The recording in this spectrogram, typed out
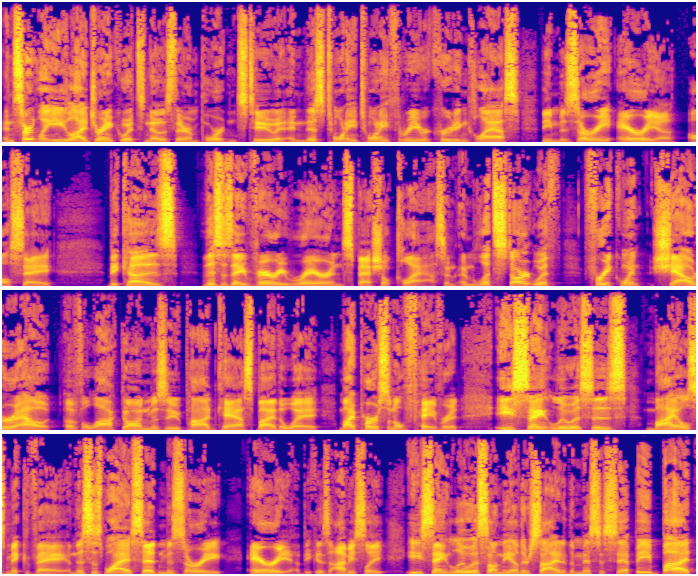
And certainly Eli Drinkwitz knows their importance too. And this 2023 recruiting class, the Missouri area, I'll say, because this is a very rare and special class. And, and let's start with frequent shouter out of the Locked On Mizzou podcast, by the way, my personal favorite, East St. Louis's Miles McVay. And this is why I said Missouri area, because obviously East St. Louis on the other side of the Mississippi, but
